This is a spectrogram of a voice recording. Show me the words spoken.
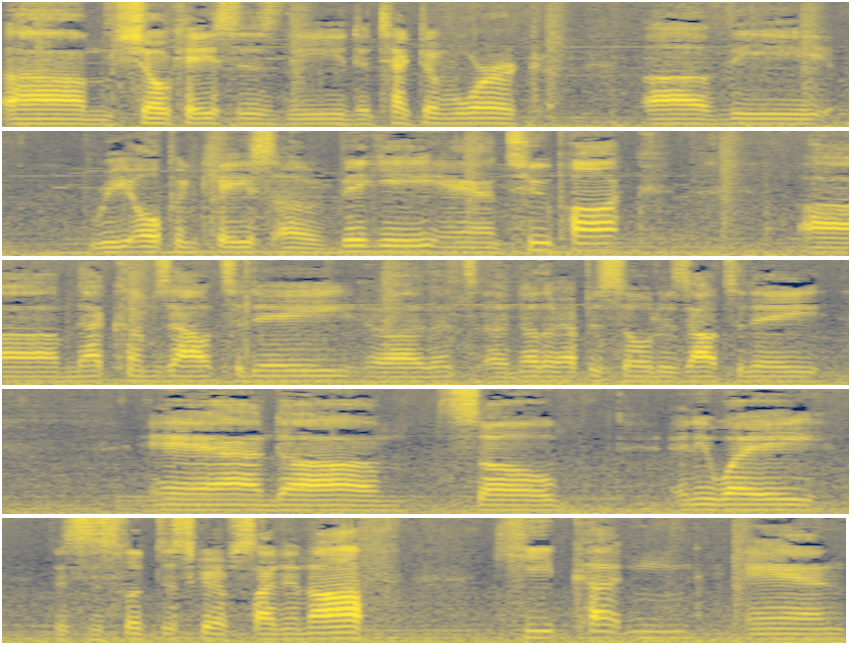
um, showcases the detective work of the reopened case of Biggie and Tupac. Um, that comes out today. Uh, that's another episode is out today, and um, so anyway, this is Flip the Script signing off. Keep cutting and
